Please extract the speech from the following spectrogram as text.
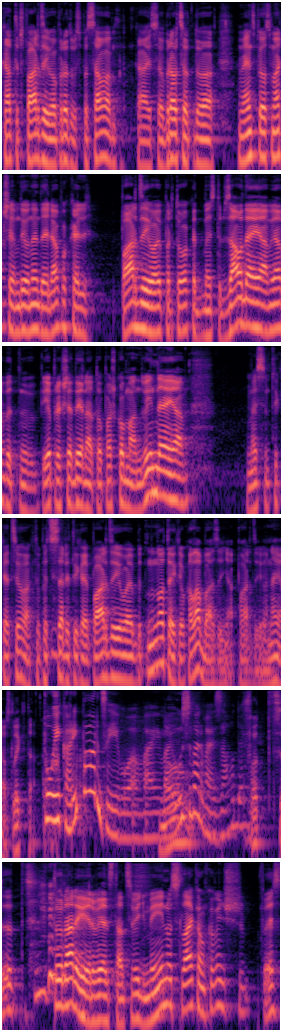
Katrs pārdzīvo, protams, pa savam. Kā jau braucot no Vēncpils mačiem divu nedēļu atpakaļ, pārdzīvoju par to, ka mēs tur zaudējām, ja, bet nu, iepriekšējā dienā to pašu komandu vinnējām. Mēs esam tikai cilvēki, tāpēc es arī tikai pārdzīvoju, bet nu, noteikti jau kā labā ziņā pārdzīvoju, ne jau sliktā. Puika arī pārdzīvo, vai, vai nu, uzvar, vai zaudē. Fot, tur arī ir viens tāds viņa mīnus, laikam, ka viņš, es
